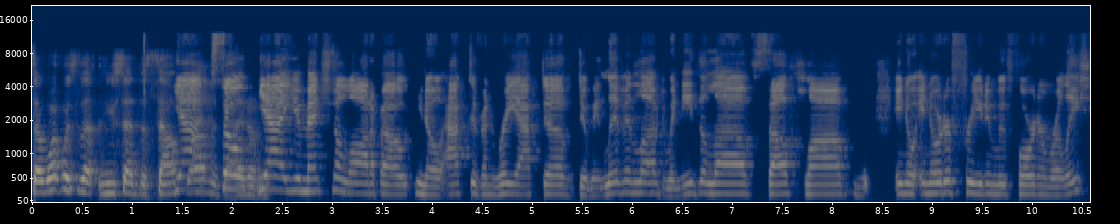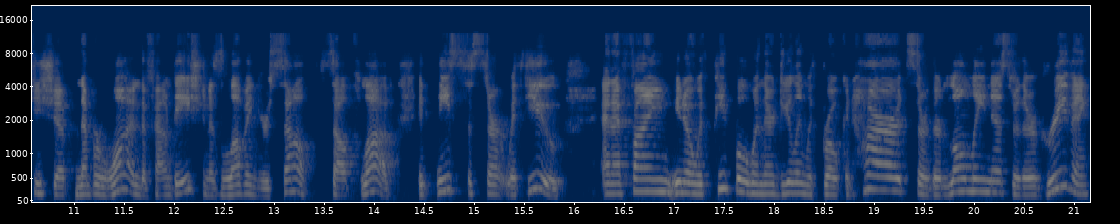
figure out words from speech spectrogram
So, what was the you said the self love? yeah so yeah you mentioned a lot about you know active and reactive. Do we live in love? Do we need the love? Self-love? You know in order for you to move forward in a relationship number one the foundation is loving yourself self-love. It needs to start with you. And i find you know with people when they're dealing with broken hearts or their loneliness or they're grieving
